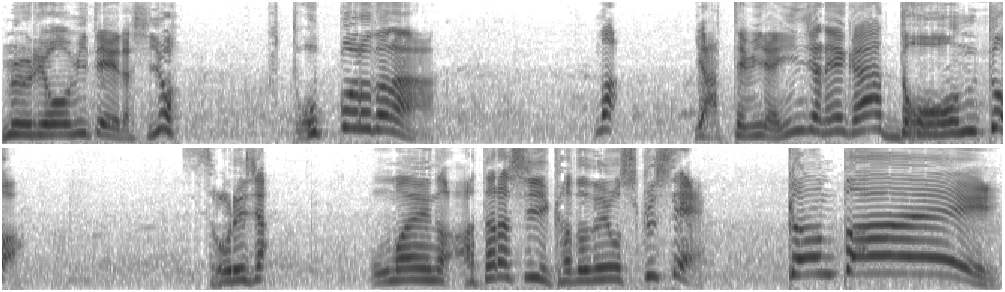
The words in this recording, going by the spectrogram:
無料みてえだしよ。太っ腹だな。まやってみりゃいいんじゃねえか？どーンと。それじゃお前の新しい門出を祝して乾杯！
